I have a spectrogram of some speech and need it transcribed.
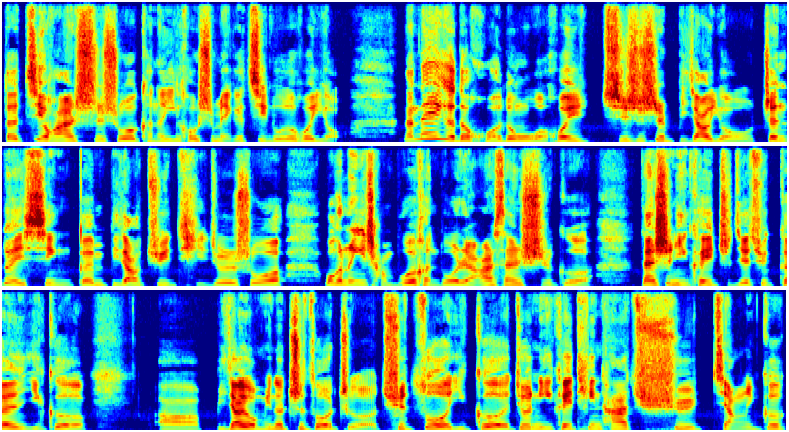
的计划是说，可能以后是每个季度都会有。那那个的活动，我会其实是比较有针对性跟比较具体，就是说我可能一场不会很多人，二三十个，但是你可以直接去跟一个呃比较有名的制作者去做一个，就是你可以听他去讲一个。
